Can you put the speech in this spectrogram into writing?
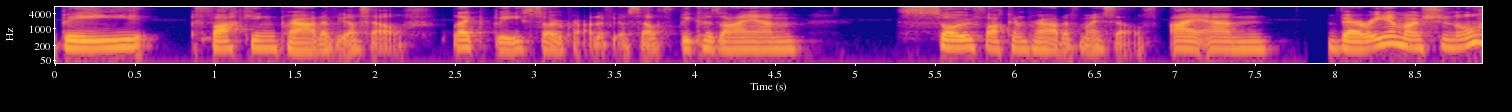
be fucking proud of yourself. Like, be so proud of yourself because I am so fucking proud of myself. I am very emotional.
